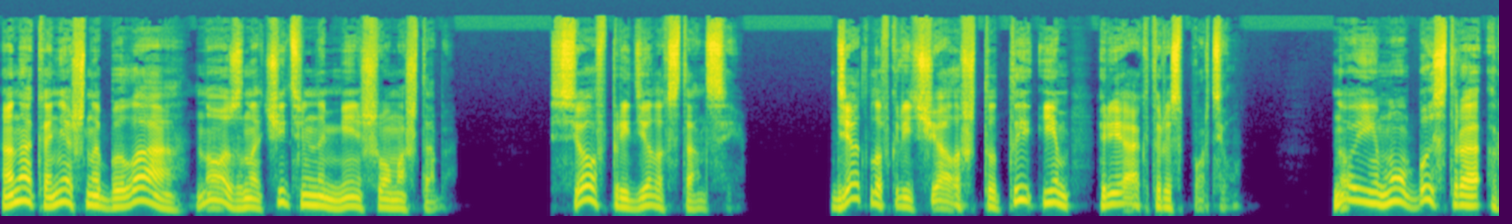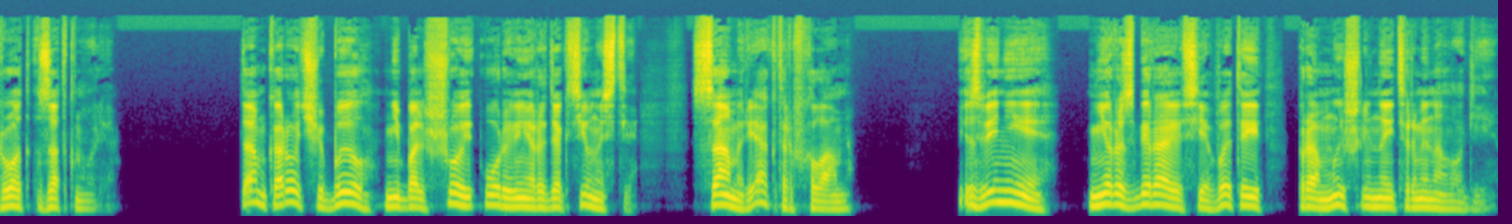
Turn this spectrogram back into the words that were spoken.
она, конечно, была, но значительно меньшего масштаба. Все в пределах станции. Дятлов кричал, что ты им реактор испортил. Но ему быстро рот заткнули. Там, короче, был небольшой уровень радиоактивности. Сам реактор в хлам. Извини, Не разбираюсь я в этой промышленной терминологии.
